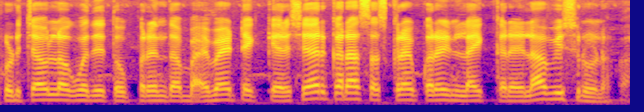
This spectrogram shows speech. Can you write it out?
पुढच्या ब्लॉगमध्ये. तोपर्यंत bye bye take care share करा सबस्क्राईब करा आणि लाईक करायला विसरू नका.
